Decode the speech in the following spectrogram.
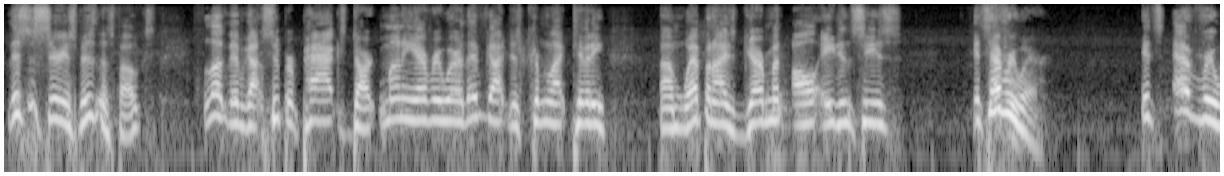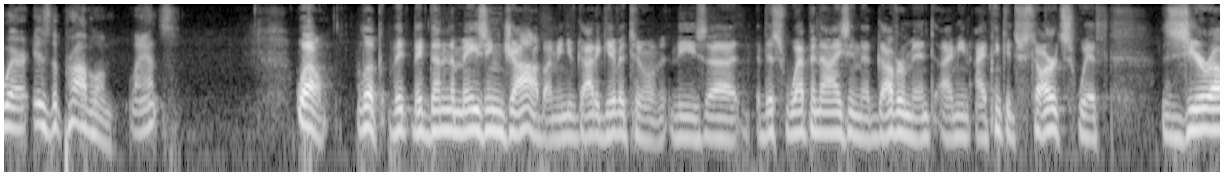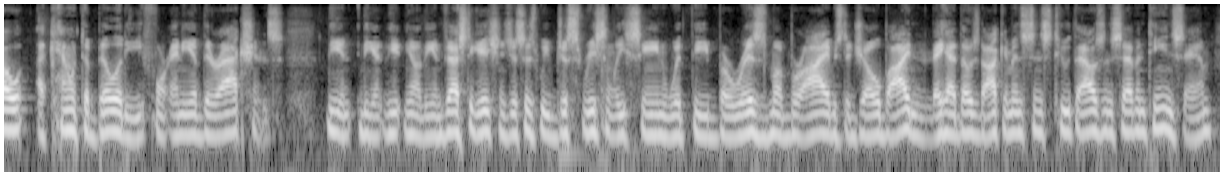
This is serious business, folks. look, they've got super PACs, dark money everywhere. They've got just criminal activity, um, weaponized government, all agencies. It's everywhere. It's everywhere is the problem, Lance. Well, look, they, have done an amazing job. I mean, you've got to give it to them. These uh, this weaponizing the government. I mean, I think it starts with zero accountability for any of their actions. The, the, you know the investigations, just as we've just recently seen with the Burisma bribes to Joe Biden, they had those documents since 2017. Sam,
